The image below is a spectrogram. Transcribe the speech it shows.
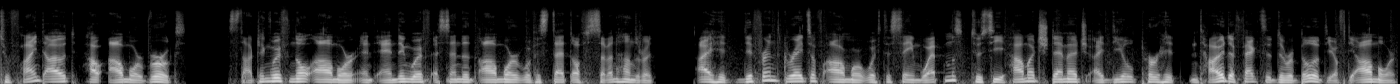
to find out how armor works, starting with no armor and ending with ascended armor with a stat of 700. I hit different grades of armor with the same weapons to see how much damage I deal per hit and how it affects the durability of the armor.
